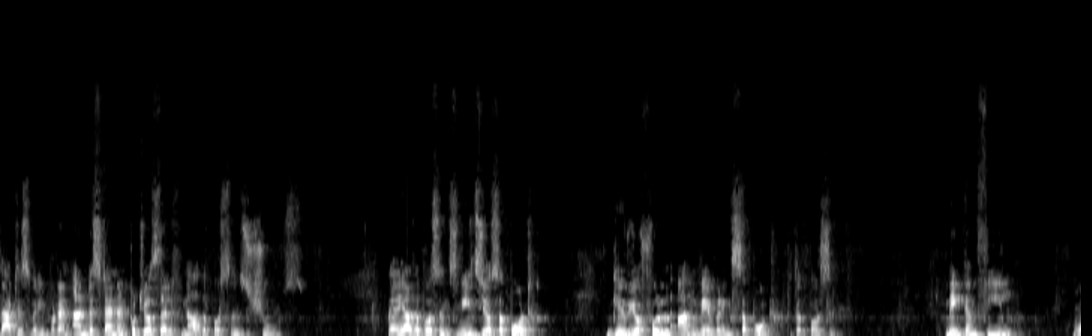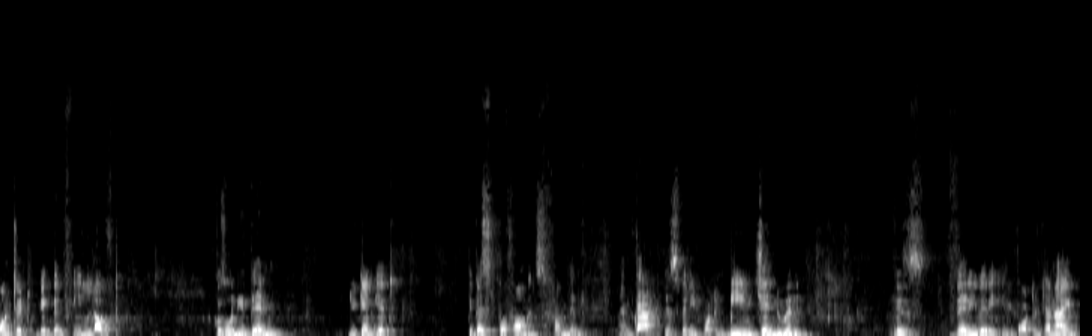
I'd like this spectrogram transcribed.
That is very important. Understand and put yourself in other person's shoes. When the other person needs your support, give your full unwavering support to the person. Make them feel wanted, make them feel loved. Because only then you can get the best performance from them. And that is very important. Being genuine is very, very important. And I,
